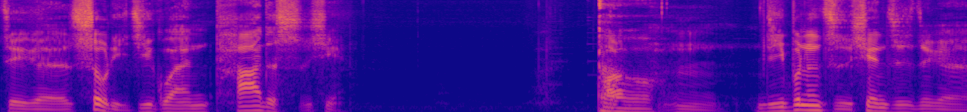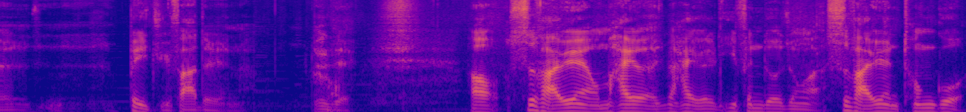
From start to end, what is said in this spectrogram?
这个受理机关它的实现。哦，嗯，你不能只限制这个被举发的人了、对不对？好，司法院我们还有还有一分多钟啊，司法院通过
